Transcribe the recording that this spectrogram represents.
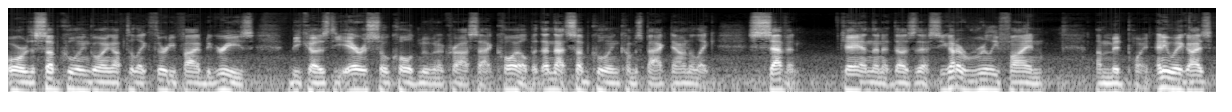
or the subcooling going up to like 35 degrees because the air is so cold moving across that coil. But then that subcooling comes back down to like seven, okay? And then it does this. So you gotta really find a midpoint. Anyway, guys,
